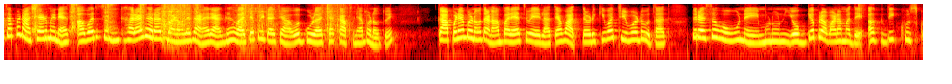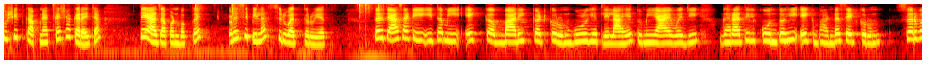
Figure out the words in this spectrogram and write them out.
आज आपण आषाढ महिन्यात आवर्जून घराघरात बनवल्या जाणाऱ्या गव्हाच्या पिठाच्या व गुळाच्या कापण्या बनवतोय. कापण्या बनवताना बऱ्याच वेळेला त्या वातड किंवा चिवड होतात. तर असं होऊ नये म्हणून योग्य प्रमाणामध्ये अगदी खुसखुशीत कापण्या कशा करायच्या ते आज आपण बघतोय. रेसिपीला सुरुवात करूयात. तर त्यासाठी इथं मी एक कप बारीक कट करून गूळ घेतलेला आहे. तुम्ही याऐवजी घरातील कोणतंही एक भांडं सेट करून सर्व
